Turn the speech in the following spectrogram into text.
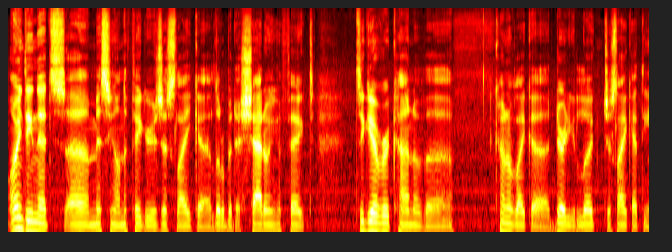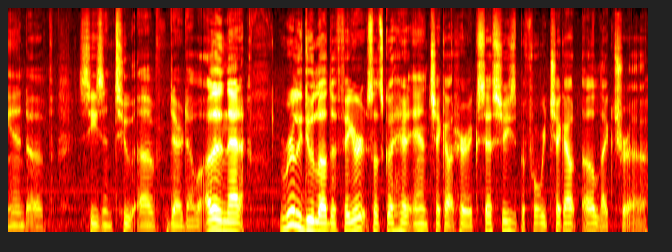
Only thing that's uh, missing on the figure is just like a little bit of shadowing effect to give her kind of a kind of like a dirty look just like at the end of season 2 of Daredevil. Other than that really do love the figure so let's go ahead and check out her accessories before we check out Elektra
